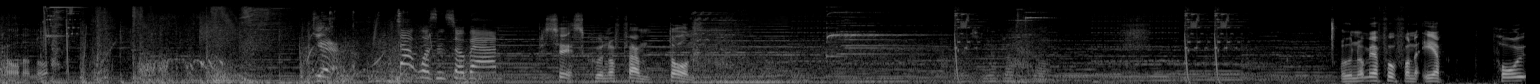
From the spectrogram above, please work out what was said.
Skadan då. Yeah! That wasn't so bad. Precis, 715. Om jag fortfarande är po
